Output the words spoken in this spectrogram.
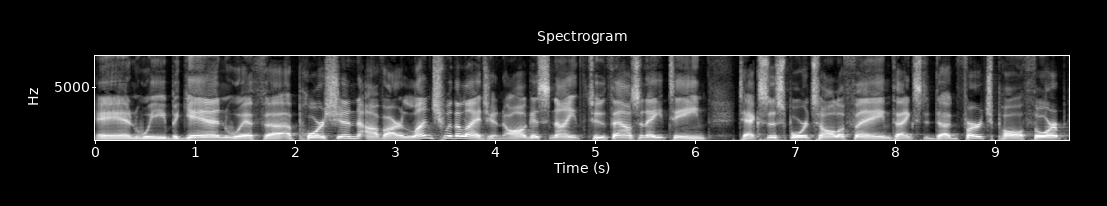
And we begin with uh, a portion of our Lunch with a Legend, August 9th, 2018, Texas Sports Hall of Fame. Thanks to Doug Furch, Paul Thorpe,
